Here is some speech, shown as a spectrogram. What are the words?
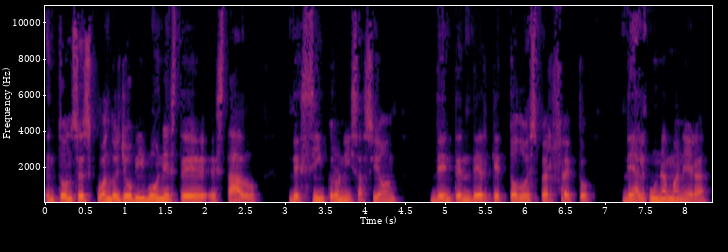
entonces, cuando yo vivo en este estado de sincronización, de entender que todo es perfecto, de alguna manera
